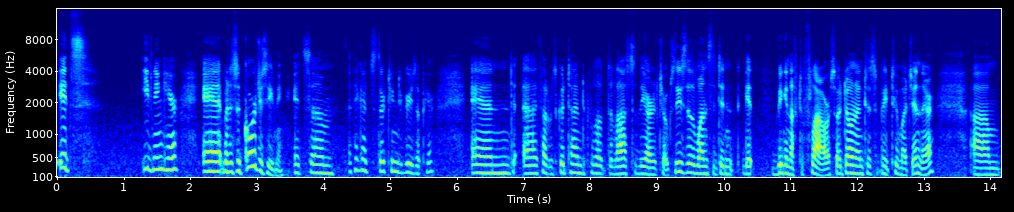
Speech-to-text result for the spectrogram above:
it's evening here, and but it's a gorgeous evening. It's um, I think it's 13 degrees up here, and uh, I thought it was a good time to pull out the last of the artichokes. These are the ones that didn't get big enough to flower, so I don't anticipate too much in there. Um,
